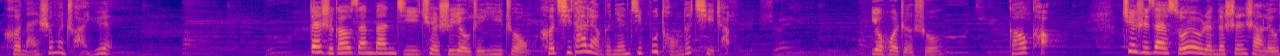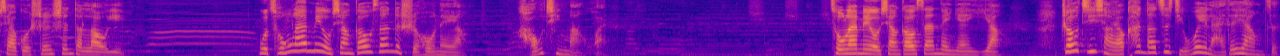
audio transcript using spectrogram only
和男生们传阅。但是高三班级确实有着一种和其他两个年级不同的气场，又或者说。高考，确实在所有人的身上留下过深深的烙印。我从来没有像高三的时候那样豪情满怀，从来没有像高三那年一样着急想要看到自己未来的样子。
